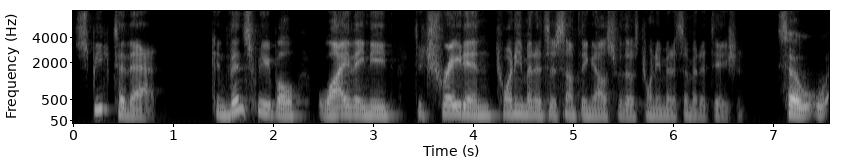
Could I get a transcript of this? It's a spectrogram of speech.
Speak to that. Convince people why they need to trade in 20 minutes of something else for those 20 minutes of meditation. So,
